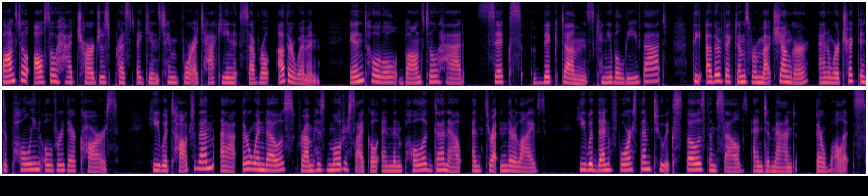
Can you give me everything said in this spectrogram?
Bonsteel also had charges pressed against him for attacking several other women. In total, Bonsteel had six victims. Can you believe that? The other victims were much younger and were tricked into pulling over their cars. He would talk to them at their windows from his motorcycle and then pull a gun out and threaten their lives. He would then force them to expose themselves and demand their wallets.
